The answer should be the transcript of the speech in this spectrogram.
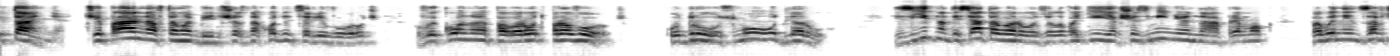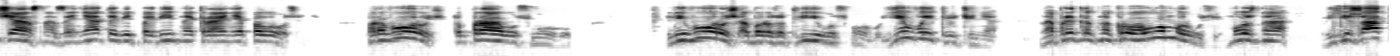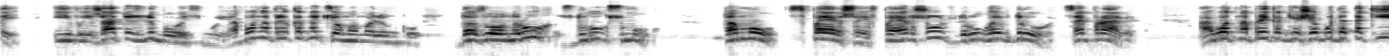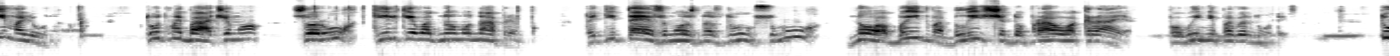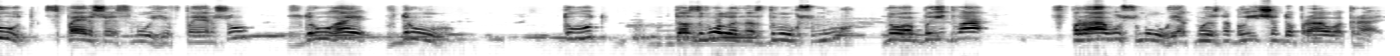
Питання. Чи правильно автомобіль, що знаходиться ліворуч, виконує поворот праворуч у другу смугу для руху? Згідно 10 розділу, водій, якщо змінює напрямок, повинен завчасно зайняти відповідне крайнє положення. Праворуч то праву смугу, ліворуч або ліву смугу. Є виключення. Наприклад, на круговому русі можна в'їжджати і виїжджати з любої смуги. Або, наприклад, на цьому малюнку дозволений рух з двох смуг. Тому з першої в першу, з другої в другу. Це правильно. А от, наприклад, якщо буде такий малюнок, тут ми бачимо, що рух тільки в одному напрямку. Тоді теж можна з двох смуг, но обидва ближче до правого краю повинні повернутися. Тут з першої смуги в першу, з другої в другу. Тут дозволено з двох смуг, но обидва в праву смугу, як можна ближче до правого краю.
